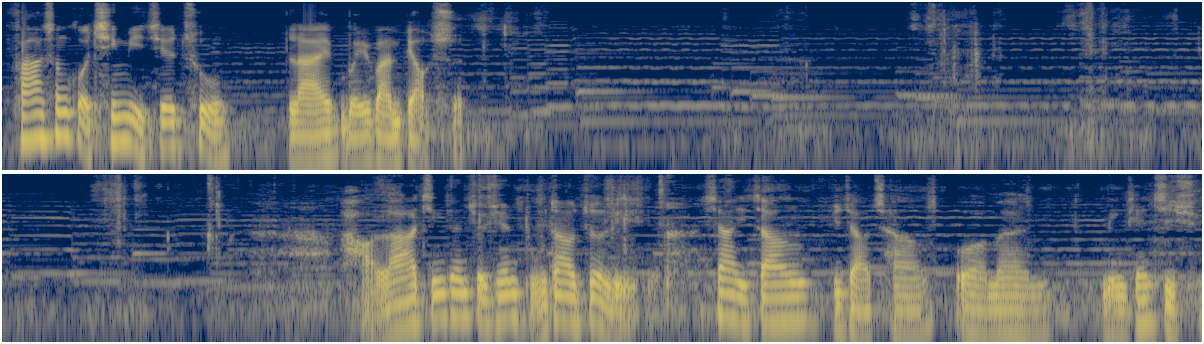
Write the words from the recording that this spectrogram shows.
发生过亲密接触来委婉表示。好啦，今天就先读到这里，下一章比较长，我们明天继续。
